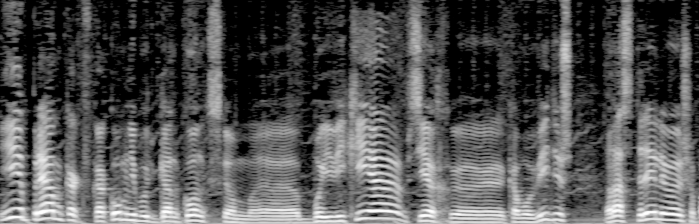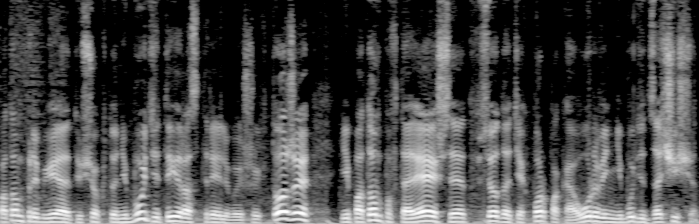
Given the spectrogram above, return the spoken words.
и прям как в каком-нибудь гонконгском э, боевике всех, э, кого видишь, расстреливаешь, а потом прибегает еще кто-нибудь, и ты расстреливаешь их тоже, и потом повторяешься это все до тех пор, пока уровень не будет зачищен.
